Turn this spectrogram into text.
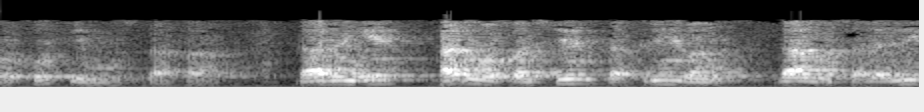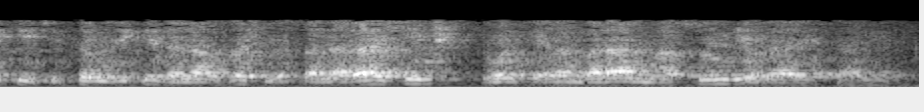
حقوق المصطفى. دارنگی ہر مفسر تقریباً دا مسئلہ مسئلہ راشی پیغمبران معصوم دی تعلیم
